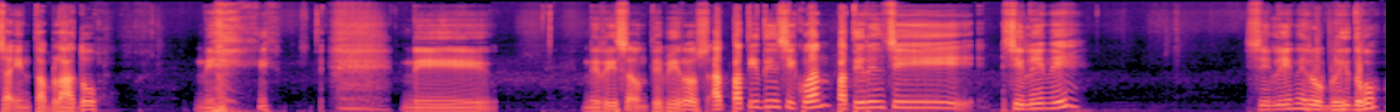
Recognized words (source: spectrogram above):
sa entablado ni ni ni Risa Ontiveros at pati din si Kwan, pati rin si si Lini si Lini Robredo,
